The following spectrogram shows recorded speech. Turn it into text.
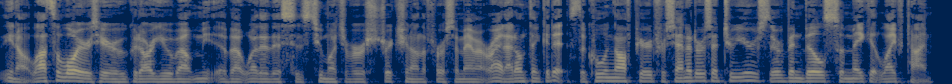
you know lots of lawyers here who could argue about me about whether this is too much of a restriction on the First Amendment right. I don't think it is. The cooling off period for senators at two years. There have been bills to make it lifetime.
